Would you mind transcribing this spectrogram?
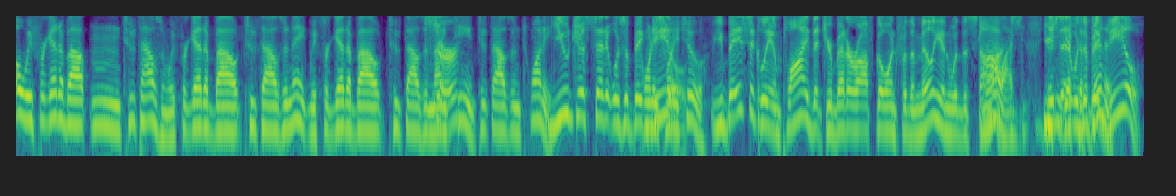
Oh, we forget about mm, 2000. We forget about 2008. We forget about 2019, 2020. You just said it was a big 2022. deal. You basically implied that you're better off going for the million with the stocks. d- you said it was a big deal.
